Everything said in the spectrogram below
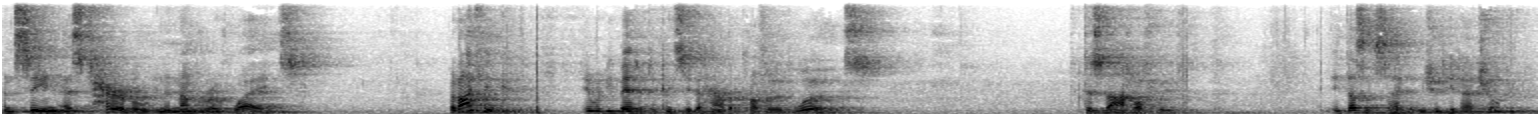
and seen as terrible in a number of ways. But I think it would be better to consider how the proverb works. To start off with, it doesn't say that we should hit our children.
